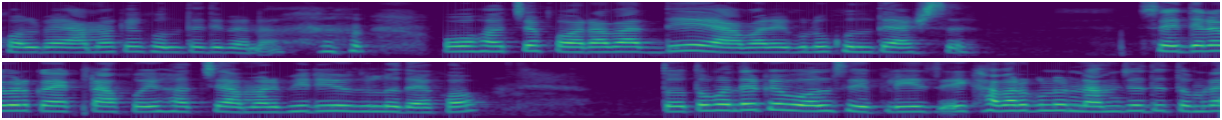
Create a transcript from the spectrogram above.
খুলবে আমাকে খুলতে দিবে না। ও হচ্ছে পড়া বাদ দিয়ে আমার এগুলো খুলতে আসছে। সৌদি আরবের কয়েকটা আপুই হচ্ছে, আমার ভিডিওগুলো দেখো। তো তোমাদেরকে বলছি প্লিজ এই খাবারগুলোর নাম যদি তোমরা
